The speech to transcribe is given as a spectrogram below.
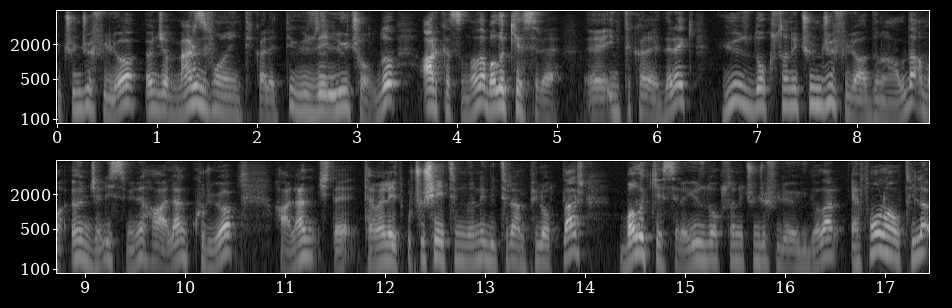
3. filo önce Merzifon'a intikal etti. 153 oldu. Arkasında da Balıkesir'e e, intikal ederek 193. filo adını aldı ama öncel ismini halen kuruyor. Halen işte temel uçuş eğitimlerini bitiren pilotlar Balıkesir'e 193. filoya gidiyorlar. F-16 ile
